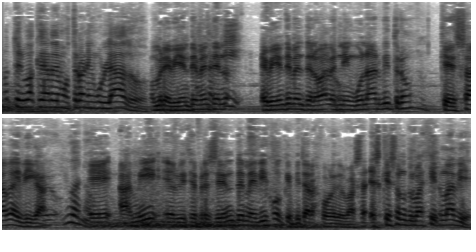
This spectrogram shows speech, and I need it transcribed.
no te lo va a quedar demostrado en ningún lado. Hombre, evidentemente no, evidentemente no va a haber ningún árbitro que salga y diga, eh, a mí el vicepresidente me dijo que pitara a favor del Barça. Es que eso no te lo va a decir nadie.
